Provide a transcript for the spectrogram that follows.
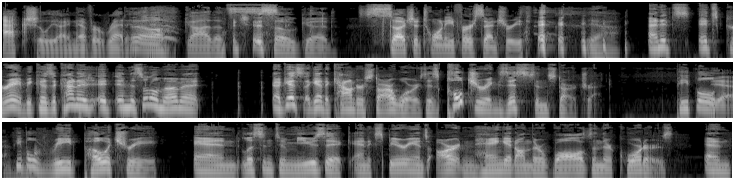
"Actually, I never read it." oh God, that's so good. Such a 21st century thing. yeah and it's it's great because it kind of in this little moment I guess again to counter Star Wars is culture exists in Star Trek. People Yeah. people read poetry and listen to music and experience art and hang it on their walls and their quarters. And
